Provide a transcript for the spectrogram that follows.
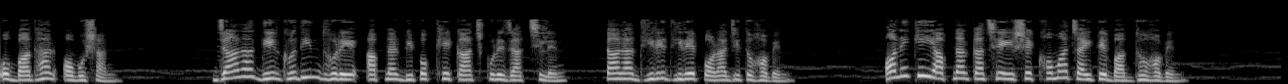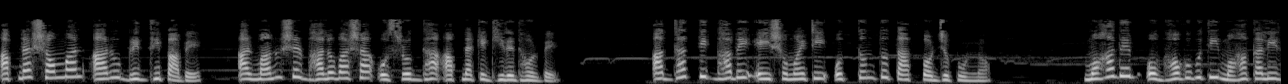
ও বাধার অবসান। যারা দীর্ঘদিন ধরে আপনার বিপক্ষে কাজ করে যাচ্ছিলেন, তারা ধীরে ধীরে পরাজিত হবেন। অনেকেই আপনার কাছে এসে ক্ষমা চাইতে বাধ্য হবেন। আপনার সম্মান আরও বৃদ্ধি পাবে, আর মানুষের ভালোবাসা ও শ্রদ্ধা আপনাকে ঘিরে ধরবে। আধ্যাত্মিকভাবে এই সময়টি অত্যন্ত তাৎপর্যপূর্ণ। মহাদেব ও ভগবতী মহাকালীর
